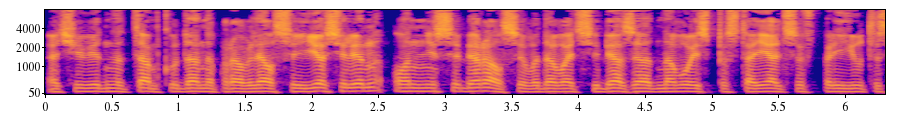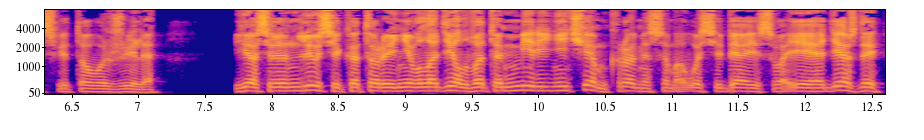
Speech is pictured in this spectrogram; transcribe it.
Очевидно, там, куда направлялся Йоселин, он не собирался выдавать себя за одного из постояльцев приюта святого Жиля. Йоселин Люси, который не владел в этом мире ничем, кроме самого себя и своей одежды,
